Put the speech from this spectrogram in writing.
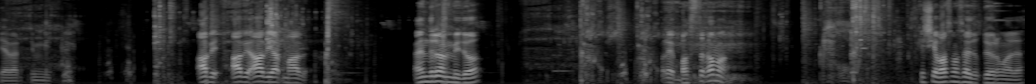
Geberttim gitti. Abi abi abi yapma abi. Enderman miydi o? Oraya bastık ama Keşke basmasaydık diyorum hala.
